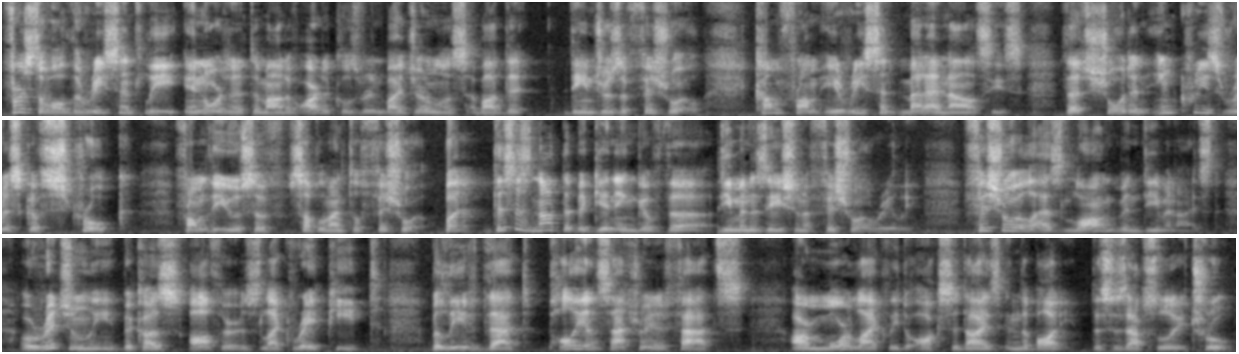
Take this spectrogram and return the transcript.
First of all, the recently inordinate amount of articles written by journalists about the dangers of fish oil come from a recent meta-analysis that showed an increased risk of stroke from the use of supplemental fish oil. But this is not the beginning of the demonization of fish oil, really. Fish oil has long been demonized, originally because authors like Ray Peat believed that polyunsaturated fats are more likely to oxidize in the body. This is absolutely true.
